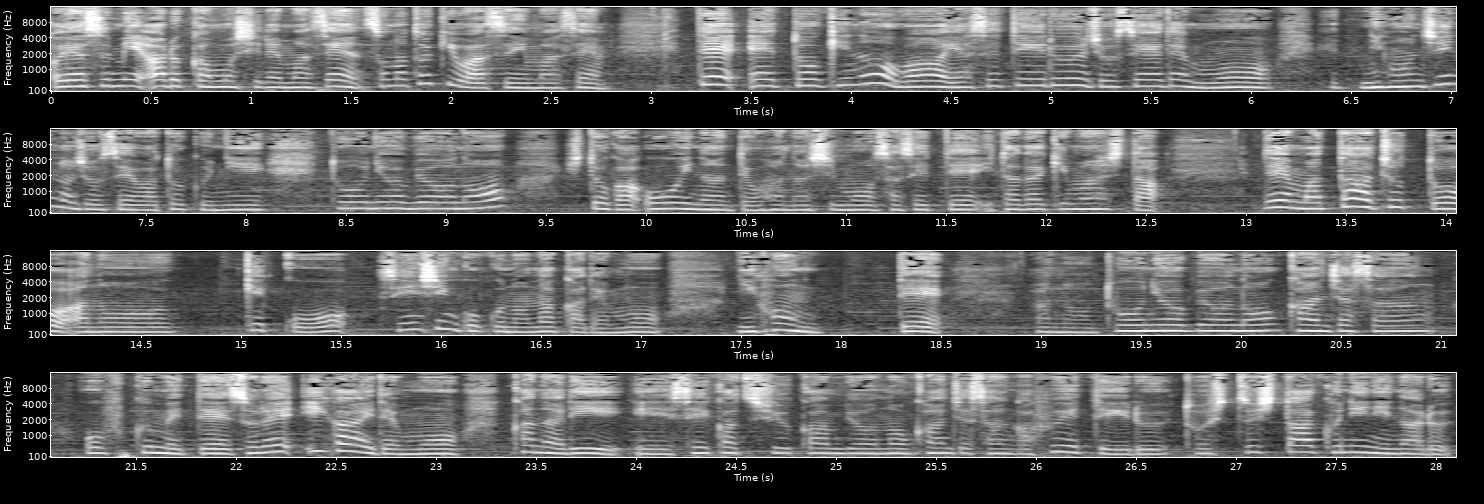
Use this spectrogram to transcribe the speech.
お休みあるかもしれません。その時はすいません。で、えっ、と昨日は痩せている女性でも日本人の女性は特に糖尿病の人が多いなんてお話もさせていただきました。でまたちょっとあの結構先進国の中でも日本ってあの糖尿病の患者さんを含めてそれ以外でもかなり、えー、生活習慣病の患者さんが増えている突出した国になる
